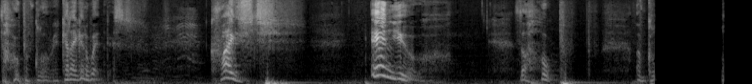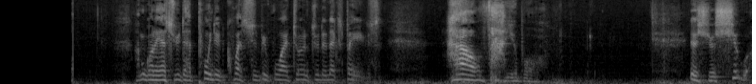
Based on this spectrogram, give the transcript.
the hope of glory. Can I get a witness? Christ in you, the hope of glory. I'm going to ask you that pointed question before I turn to the next page. How valuable is Yeshua,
